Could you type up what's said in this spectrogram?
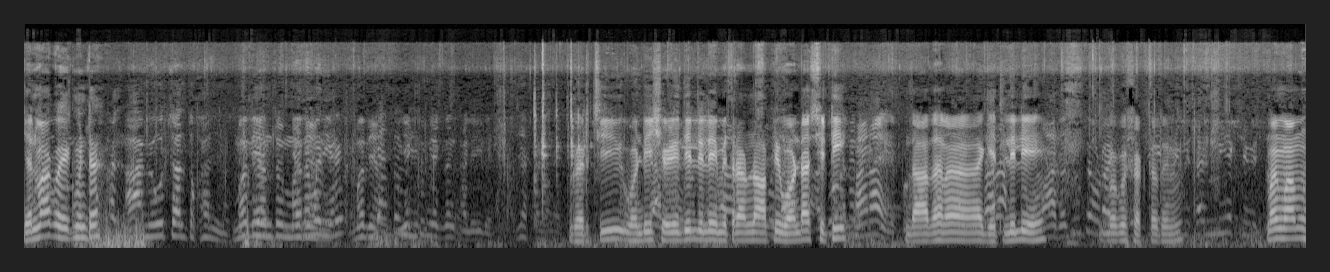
जन्मागो एक मिनिट. हा मी उचलतो खाली. मध्ये आणतो मध्ये मध्ये आण. एक खाली इकडे. घरची वंडी शेळी दिलेली आहे मित्रांनो आपली वंडा सिटी. दादाना घेतलेली आहे. बघू शकता तुम्ही. मग मामू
